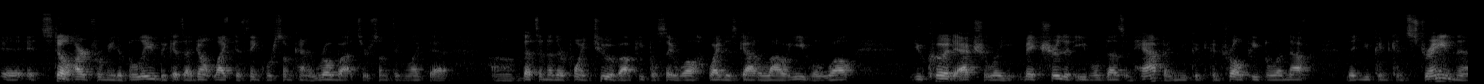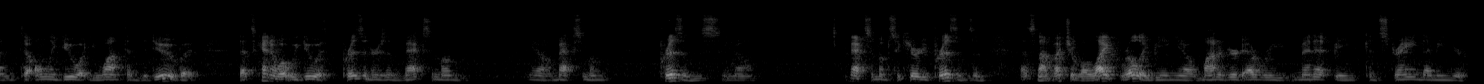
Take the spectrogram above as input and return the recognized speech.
it's still hard for me to believe because I don't like to think we're some kind of robots or something like that. Um, that's another point too about people say, well, why does God allow evil? Well, you could actually make sure that evil doesn't happen. You could control people enough that you can constrain them to only do what you want them to do. But that's kind of what we do with prisoners in maximum, you know, maximum prisons, you know, maximum security prisons, and that's not much of a life really. Being you know monitored every minute, being constrained. I mean, you're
